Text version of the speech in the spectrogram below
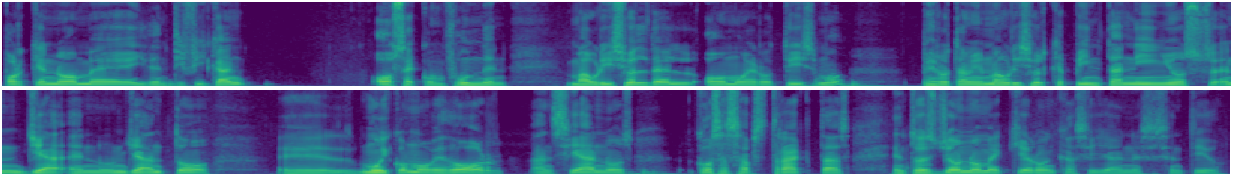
porque no me identifican o se confunden. Mauricio el del homoerotismo, pero también Mauricio el que pinta niños en, ya, en un llanto eh, muy conmovedor, ancianos, cosas abstractas. Entonces yo no me quiero encasillar en ese sentido.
